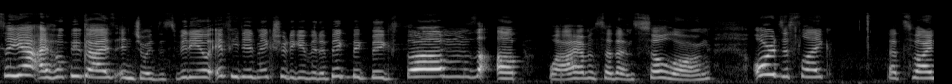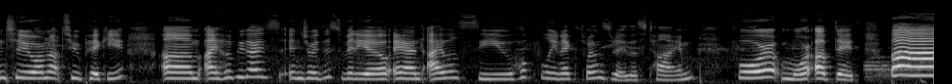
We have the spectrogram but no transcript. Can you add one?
So yeah, I hope you guys enjoyed this video. If you did, make sure to give it a big, big, big thumbs up. Wow, I haven't said that in so long. Or dislike. That's fine too. I'm not too picky. Um, I hope you guys enjoyed this video, and I will see you hopefully next Wednesday this time for more updates. Bye!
